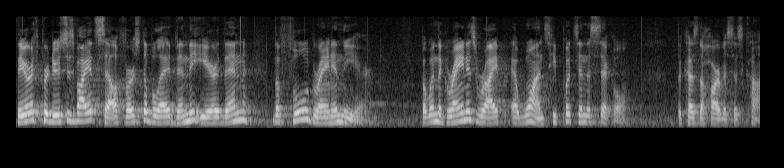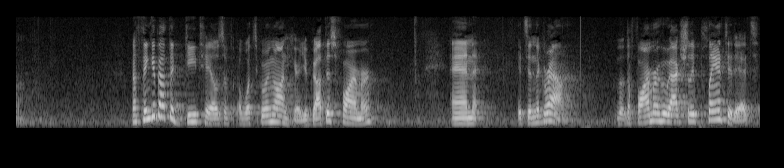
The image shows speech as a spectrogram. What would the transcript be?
The earth produces by itself first the blade, then the ear, then the full grain in the ear. But when the grain is ripe, at once he puts in the sickle, because the harvest has come. Now, think about the details of, what's going on here. You've got this farmer and it's in the ground. The farmer who actually planted it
